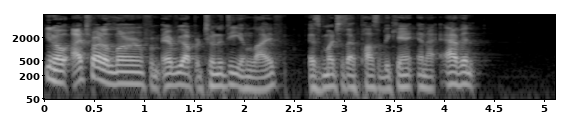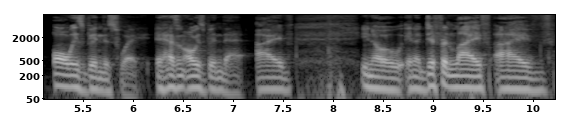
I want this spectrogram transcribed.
you know, I try to learn from every opportunity in life as much as I possibly can. And I haven't always been this way. It hasn't always been that. I've, you know, in a different life, I've,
